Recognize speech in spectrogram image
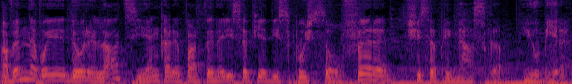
Avem nevoie de o relație în care partenerii să fie dispuși să ofere și să primească iubire.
